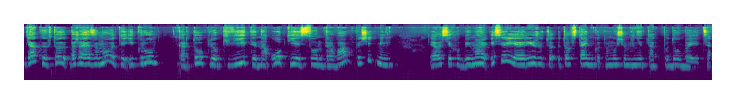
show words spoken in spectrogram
Дякую, хто бажає замовити ікру, картоплю, квіти, на опт є сон трава. Пишіть мені. Я вас всіх обіймаю. І сир я ріжу товстенько, тому що мені так подобається.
